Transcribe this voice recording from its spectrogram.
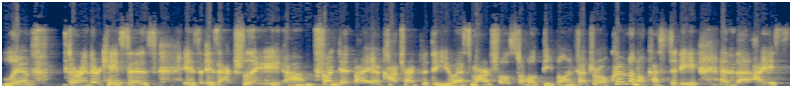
live during their cases is is actually um, funded by a contract with the U.S. Marshals to hold people in federal criminal custody, and the ICE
